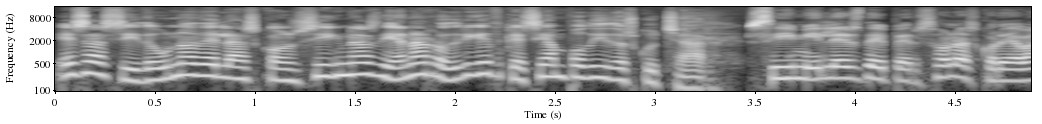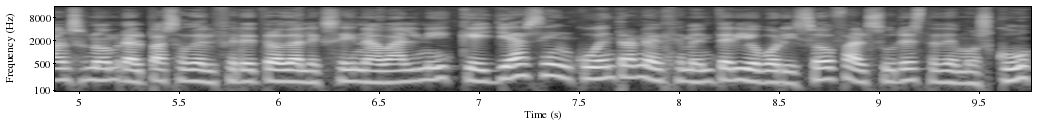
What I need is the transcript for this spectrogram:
Esa ha sido una de las consignas de Ana Rodríguez que se han podido escuchar. Sí, miles de personas coreaban su nombre al paso del féretro de Alexei Navalny, que ya se encuentra en el cementerio Borisov, al sureste de Moscú,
